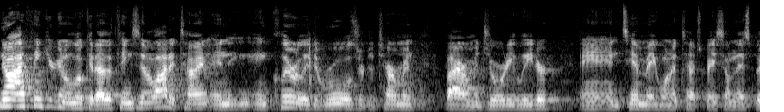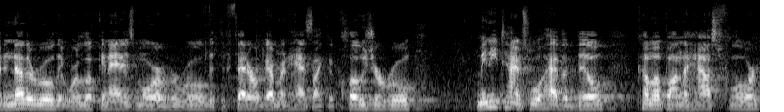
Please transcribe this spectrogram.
No, I think you're going to look at other things. And a lot of time, and, and clearly the rules are determined by our majority leader. And, and, Tim may want to touch base on this. But another rule that we're looking at is more of a rule that the federal government has, like a closure rule. Many times we'll have a bill come up on the House floor,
